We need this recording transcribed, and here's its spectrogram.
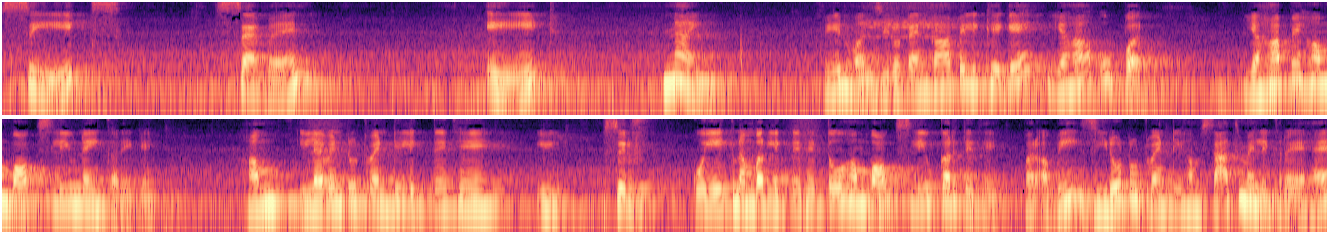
six seven eight nine फिर वन ज़ीरो टेन कहाँ पे लिखेंगे? यहाँ ऊपर। यहाँ पे हम बॉक्स लीव नहीं करेंगे। हम 11 टू 20 लिखते थे सिर्फ़ कोई एक नंबर लिखते थे तो हम बॉक्स लीव करते थे। पर अभी 0 टू 20 हम साथ में लिख रहे हैं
